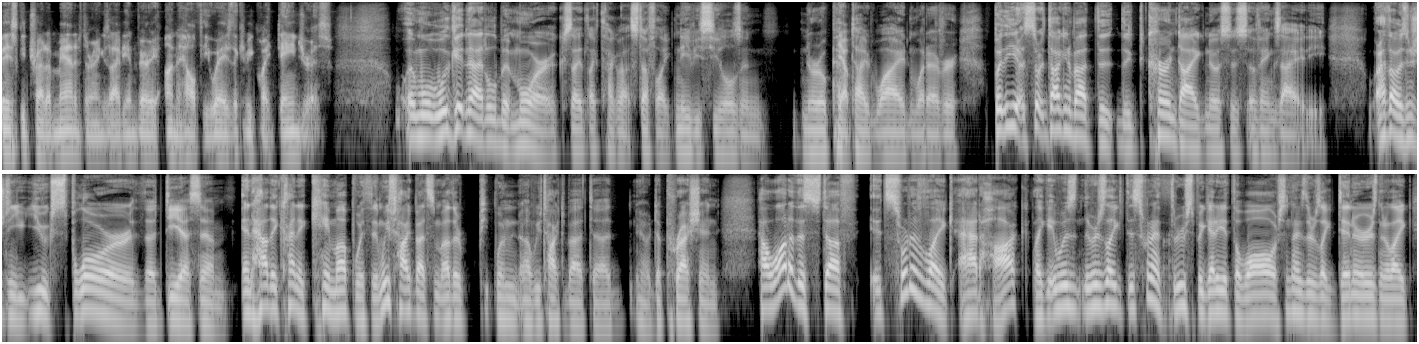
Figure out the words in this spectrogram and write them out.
basically try to manage their anxiety in very unhealthy ways that can be quite dangerous. And we'll, we'll get into that a little bit more because I'd like to talk about stuff like Navy SEALs and neuropeptide yep. wide and whatever. But you know, so talking about the the current diagnosis of anxiety, I thought it was interesting. You, you explore the DSM and how they kind of came up with it. And we've talked about some other people when uh, we talked about uh, you know depression. How a lot of this stuff it's sort of like ad hoc. Like it was there was like this kind of threw spaghetti at the wall, or sometimes there's like dinners and they're like,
